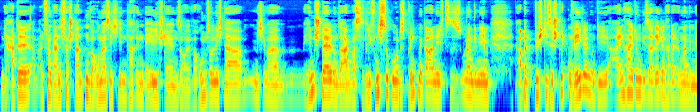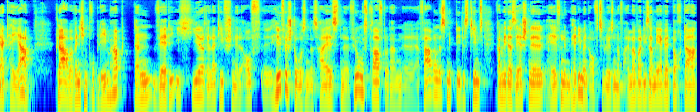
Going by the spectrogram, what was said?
und der hatte am Anfang gar nicht verstanden, warum er sich jeden Tag in Daily stellen soll. Warum soll ich da mich immer hinstellen und sagen, was lief nicht so gut, das bringt mir gar nichts, das ist unangenehm. Aber durch diese strikten Regeln und die Einhaltung dieser Regeln hat er irgendwann gemerkt, hey ja, Klar, aber wenn ich ein Problem habe, dann werde ich hier relativ schnell auf äh, Hilfe stoßen. Das heißt, eine Führungskraft oder ein äh, erfahrenes Mitglied des Teams kann mir da sehr schnell helfen, ein Impediment aufzulösen. Und auf einmal war dieser Mehrwert doch da.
